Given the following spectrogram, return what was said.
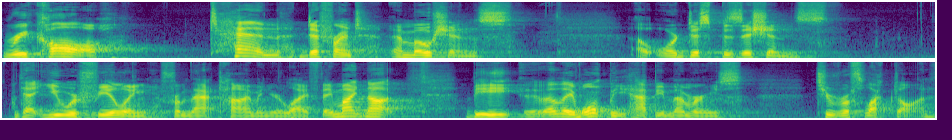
recall 10 different emotions uh, or dispositions that you were feeling from that time in your life. They might not be, well, they won't be happy memories to reflect on,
